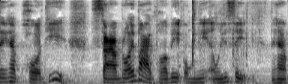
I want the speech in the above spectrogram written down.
นะครับ ขอที่สามร้อยบาทพอพี่องค์นี้องค์ที่สี่นะครับ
